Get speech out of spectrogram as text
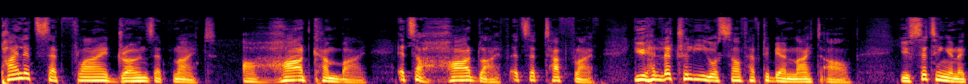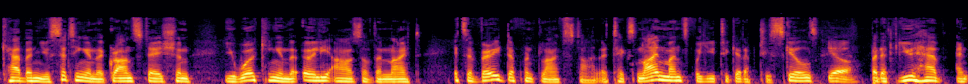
pilots that fly drones at night are hard come by. It's a hard life. It's a tough life. You literally yourself have to be a night owl. You're sitting in a cabin, you're sitting in a ground station, you're working in the early hours of the night. It's a very different lifestyle. It takes nine months for you to get up to skills. Yeah. But if you have an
